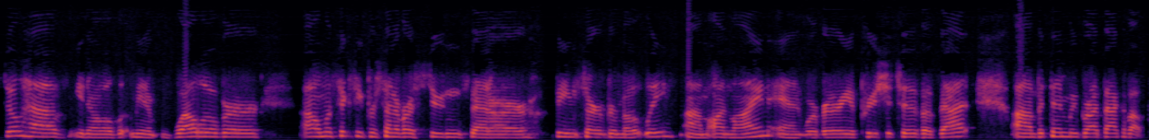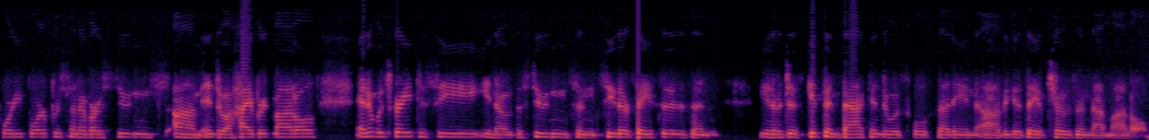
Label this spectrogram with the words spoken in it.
still have you know, you know well over almost 60% of our students that are being served remotely um, online, and we're very appreciative of that. Um, but then we brought back about 44% of our students um, into a hybrid model, and it was great to see, you know, the students and see their faces and, you know, just get them back into a school setting uh, because they have chosen that model.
